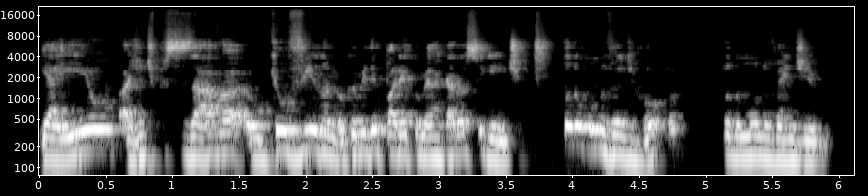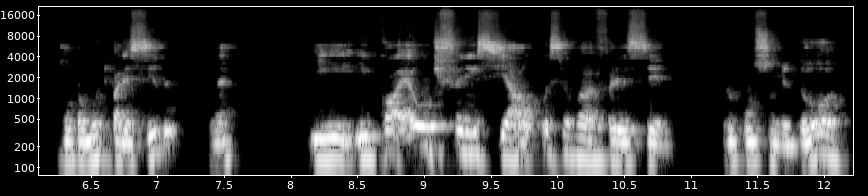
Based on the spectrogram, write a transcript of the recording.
E aí eu, a gente precisava. O que eu vi, o que eu me deparei com o mercado é o seguinte: todo mundo vende roupa, todo mundo vende roupa muito parecida, né? E, e qual é o diferencial que você vai oferecer para o consumidor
